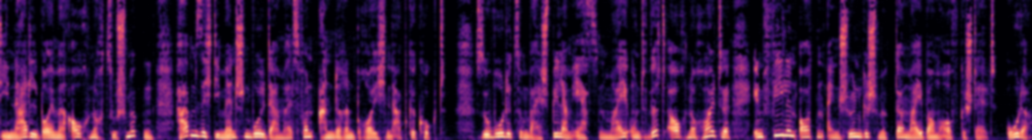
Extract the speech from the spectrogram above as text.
die Nadelbäume auch noch zu schmücken, haben sich die Menschen wohl damals von anderen Bräuchen abgeguckt. So wurde zum Beispiel am 1. Mai und wird auch noch heute in vielen Orten ein schön geschmückter Maibaum aufgestellt. Oder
